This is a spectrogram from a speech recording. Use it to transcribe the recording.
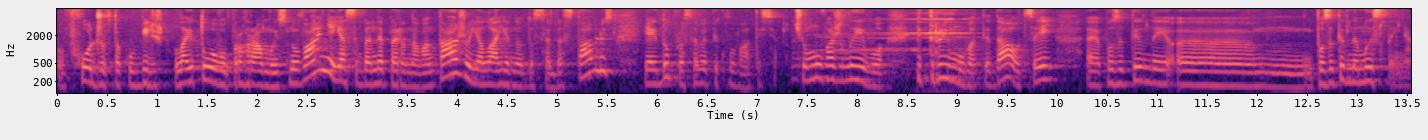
входжу в таку більш лайтову програму існування, я себе не перенавантажу, я лагідно до себе ставлюсь, я йду про себе піклуватися. Чому важливо підтримувати да, оцей е, позитивний, е, позитивне мислення?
